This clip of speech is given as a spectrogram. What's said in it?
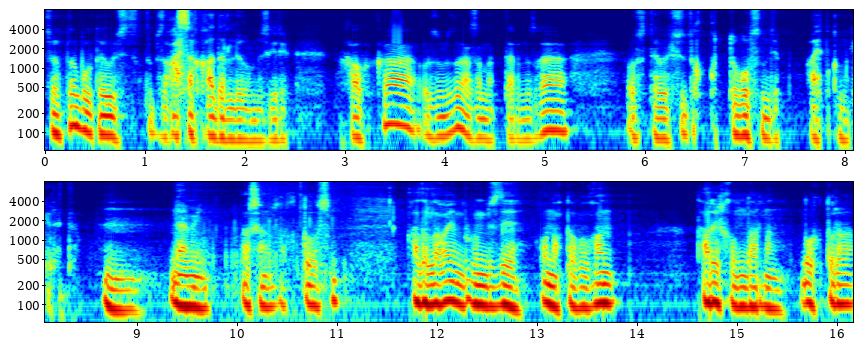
Сондықтан бұл тәуелсіздікті біз аса қадірлеуіміз керек. Халыққа өзіміздің азаматтарымызға осы тәуелсіздік құтты болсын деп айтқым келеді. Әмин. Баршамызға құтты болсын. Қадірлі ағайын бүгін бізде қонақта болған тарих ғылымдарының докторы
